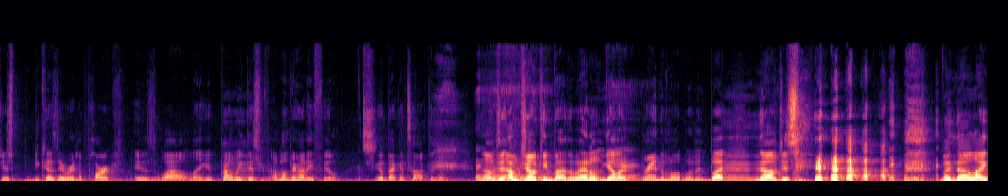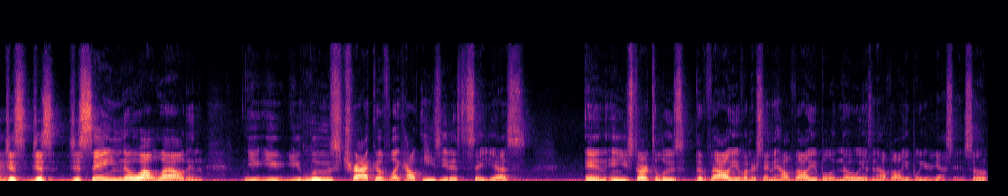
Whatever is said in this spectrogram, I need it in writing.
just because they were in the park. It was wild. Like it probably Mm-hmm. disres- I wonder how they feel. Should go back and talk to them. No, I'm, just, I'm joking, by the way. I don't yell Yeah. Mm-hmm. at random old women, but no, I'm just. but no, like just just just saying no out loud, and you you you lose track of like how easy it is to say yes, and and you start to lose the value of understanding how valuable a no is and how valuable your yes is. So,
